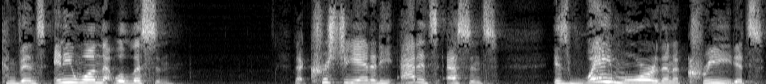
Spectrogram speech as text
convince anyone that will listen that Christianity, at its essence, is way more than a creed. It's,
